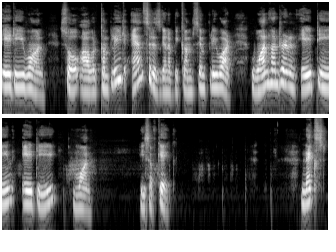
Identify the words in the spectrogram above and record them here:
81. So our complete answer is going to become simply what? 118, 81 piece of cake. Next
